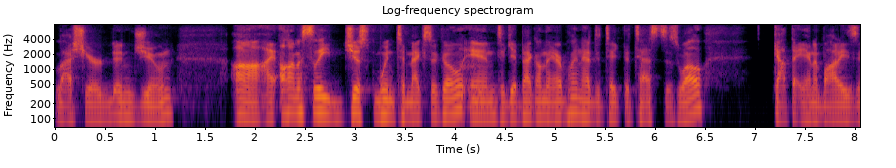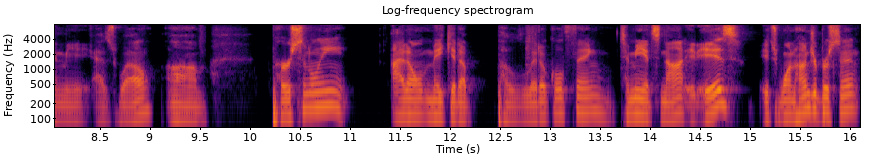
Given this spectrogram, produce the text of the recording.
last year in june. Uh, i honestly just went to mexico mm-hmm. and to get back on the airplane had to take the test as well. Got the antibodies in me as well. Um, personally I don't make it a political thing. To me, it's not. It is. It's 100%.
